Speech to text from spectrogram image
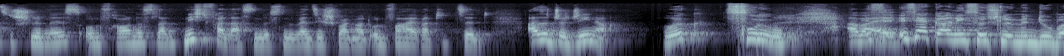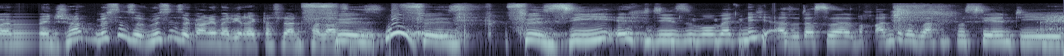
so schlimm ist und Frauen das Land nicht verlassen müssen, wenn sie schwanger und unverheiratet sind. Also Georgina, Rückzug. Aber ist, ist, ja gar nicht so schlimm in Dubai, Mensch. Müssen sie, müssen sie gar nicht mehr direkt das Land verlassen. Für, für, für sie in diesem Moment nicht. Also, dass da noch andere Sachen passieren, die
